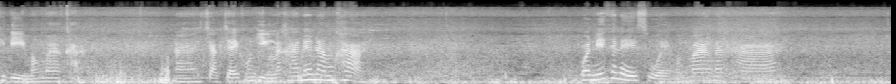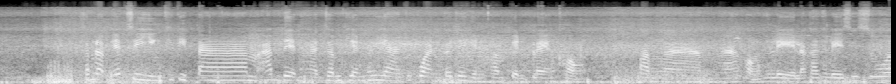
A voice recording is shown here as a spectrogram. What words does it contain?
ที่ดีมากๆค่ะนะจากใจของหญิงนะคะแนะนำค่ะ วันนี้ทะเลสวยมาก ๆ นะคะสำหรับ FC หญิงที่ติดตามอัปเดตหาดจำเทียนพัทยาทุกวันก็จะเห็นความเปลี่ยนแปลงของความงามนะของทะเลแล้วก็ทะเลสว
